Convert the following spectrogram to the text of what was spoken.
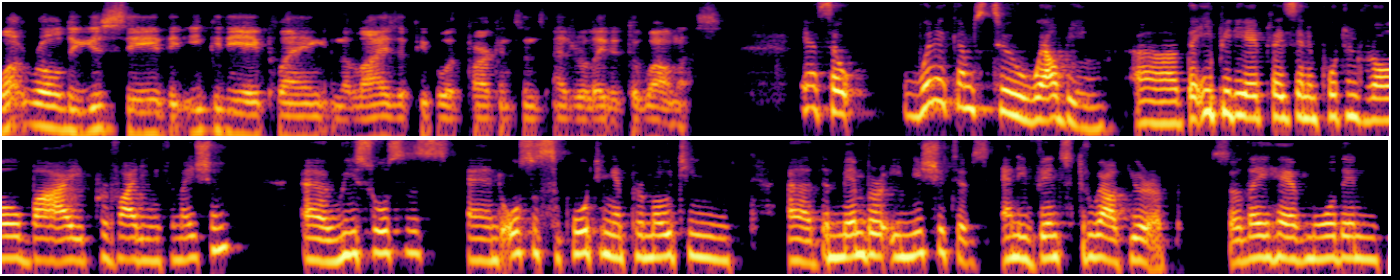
What role do you see the EPDA playing in the lives of people with Parkinson's as related to wellness? Yeah, so when it comes to well-being, uh, the EPDA plays an important role by providing information, uh, resources, and also supporting and promoting uh, the member initiatives and events throughout Europe. So they have more than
